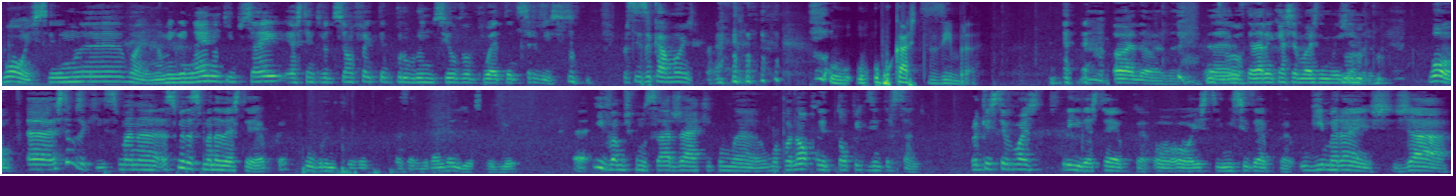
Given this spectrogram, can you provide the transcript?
Bom, isto saiu-me bem, não me enganei, não tropecei. Esta introdução feita por Bruno Silva, poeta de serviço. Precisa Camões. O, o, o Bocaste de Zimbra. olha, olha. Uh, se calhar encaixa mais no meu género. Bom, uh, estamos aqui, semana, a segunda semana desta época, com o Bruno Silva e o César Miranda, e eu sou o Diogo. Uh, e vamos começar já aqui com uma, uma panóplia de tópicos interessantes. Para quem esteve mais distraído esta época, ou, ou este início da época, o Guimarães já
